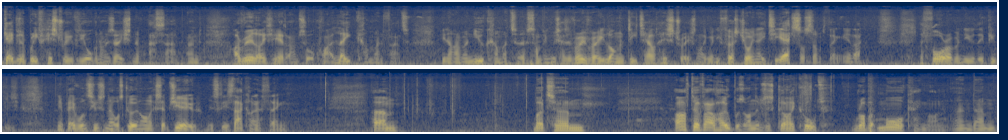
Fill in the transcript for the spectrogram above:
gave us a brief history of the organisation of ASSAP, and I realise here that I'm sort of quite a latecomer. In fact, you know, I'm a newcomer to something which has a very, very long and detailed history. It's like when you first join ATS or something, you know, the forum and you, the people, you know, but everyone seems to know what's going on except you. It's, it's that kind of thing. Um, but um, after Val Hope was on, there was this guy called Robert Moore came on, and um,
